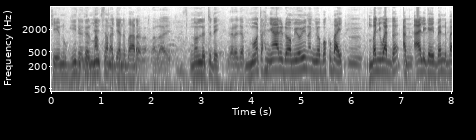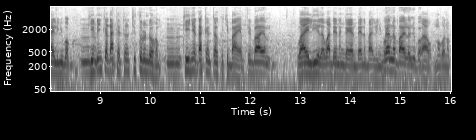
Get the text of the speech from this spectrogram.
ceenu gii di kër maam Samba Jenn Baara noonu la tëddee moo tax ñaari doom yooyu nag ñoo bokk baay mm. mbañ wadda ak mm. aligéey benn baay lu ñu bokk mm-hmm. kii duñ ko dàkkantal ci turandooxam mm-hmm. kii ñu dàkkantal ko ci baayam ci baayam waaye lii la waddee na ngayeen benn baay lu ñu bokk benn baay la ñu bokk waaw ma ko nag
